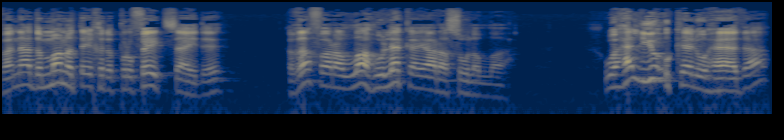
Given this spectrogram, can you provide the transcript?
Waarna de mannen tegen de profeet zeiden, غفر الله لك يا رسول الله وهل يؤكل هذا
